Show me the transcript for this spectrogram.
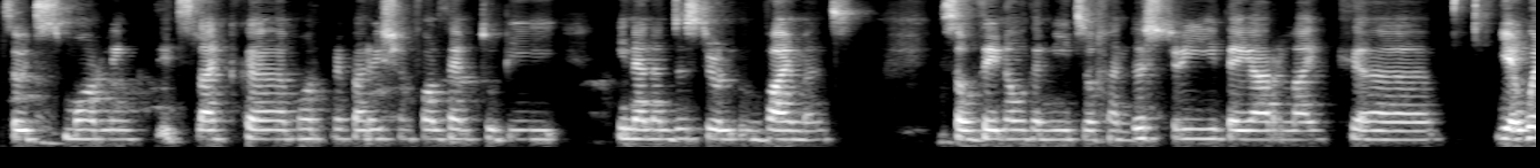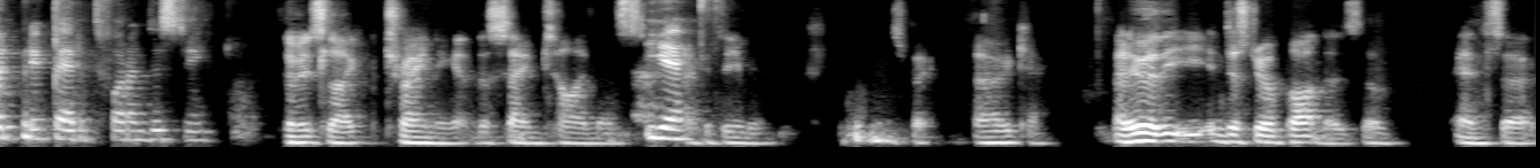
So it's more linked it's like uh, more preparation for them to be in an industrial environment. So they know the needs of industry they are like uh, yeah well prepared for industry. So it's like training at the same time as yeah. academia okay and who are the industrial partners of NSIRC?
